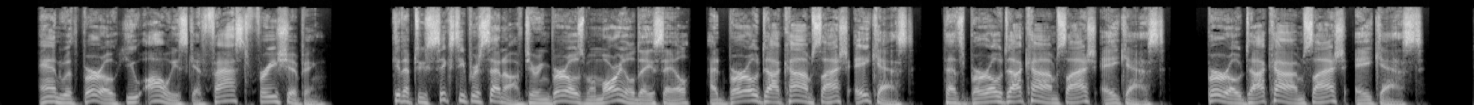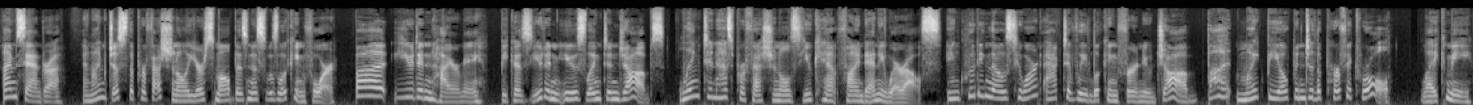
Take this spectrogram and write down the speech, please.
And with Burrow, you always get fast, free shipping. Get up to 60% off during Burrow's Memorial Day sale at burrow.com slash ACAST. That's burrow.com slash ACAST. burrow.com slash ACAST. I'm Sandra, and I'm just the professional your small business was looking for. But you didn't hire me because you didn't use LinkedIn Jobs. LinkedIn has professionals you can't find anywhere else, including those who aren't actively looking for a new job, but might be open to the perfect role, like me.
